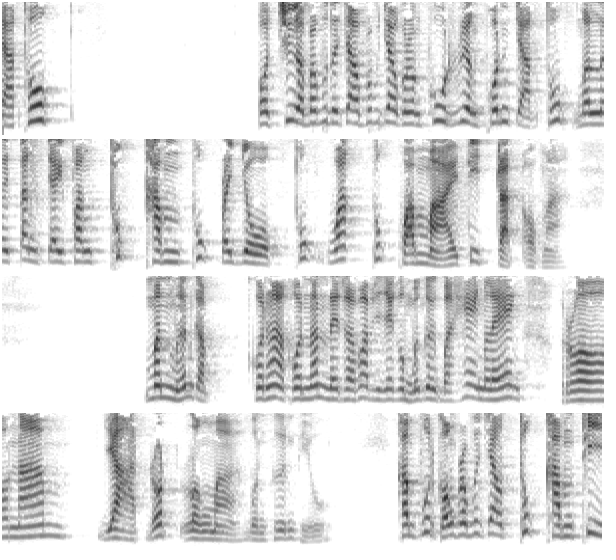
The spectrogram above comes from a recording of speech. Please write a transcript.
จากทุกข์พอเชื่อพระพุทธเจ้า พระพุทธเจ้ากำลังพูดเรื่องพ้นจากทุกข์มันเลยตั้งใจฟังทุกคำทุกประโยค ทุกวรรคทุกความหมายที่ตรัสออกมา มันเหมือนกับคนห้าคนนั้นในสภาพจิตใจก็เหมือนกับมาแห้งแล้ง รอน้ำ หยาดรดลงมาบนพื้นผิวคำพูดของพระพุทธเจ้าทุกคำที่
